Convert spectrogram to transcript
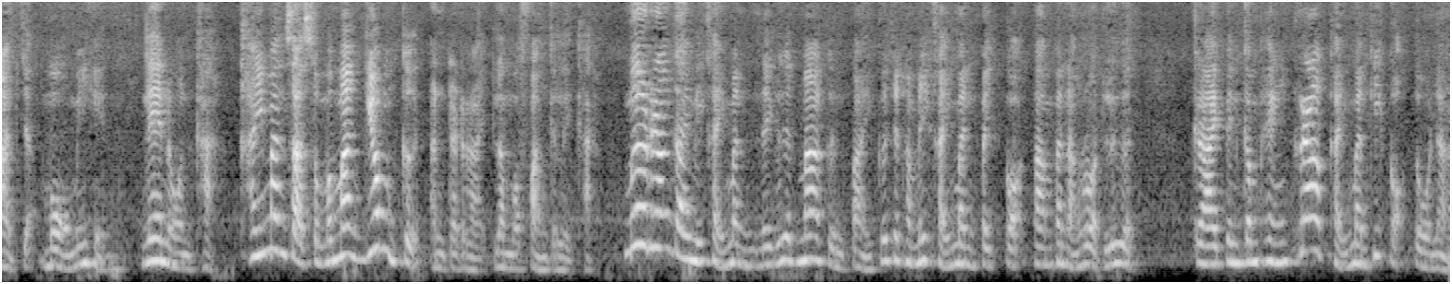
อาจจะมองไม่เห็นแน่นอนค่ะ ไขมันสะสมมามากย่อมเกิดอันตรายเรามาฟังกันเลยค่ะเมื่อร่างกายมีไขมันในเลือดมากเกินไป ก็จะทำให้ไขมันไปเกาะตามผนังหลอดเลือด กลายเป็นกำแพงคราบไขมันที่เกาะตัวหนา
